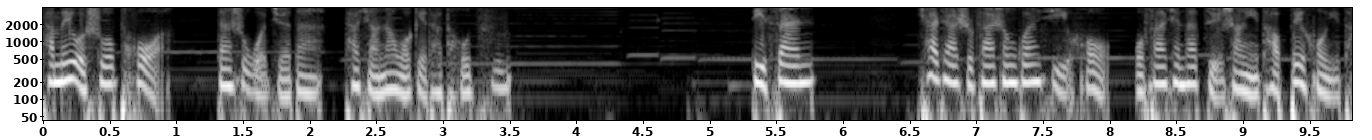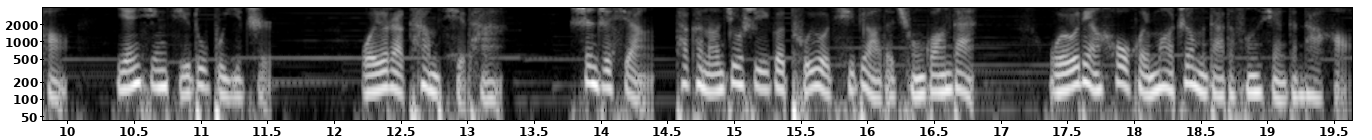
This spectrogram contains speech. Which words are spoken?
他没有说破，但是我觉得他想让我给他投资。第三，恰恰是发生关系以后，我发现他嘴上一套，背后一套，言行极度不一致，我有点看不起他，甚至想他可能就是一个徒有其表的穷光蛋，我有点后悔冒这么大的风险跟他好，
